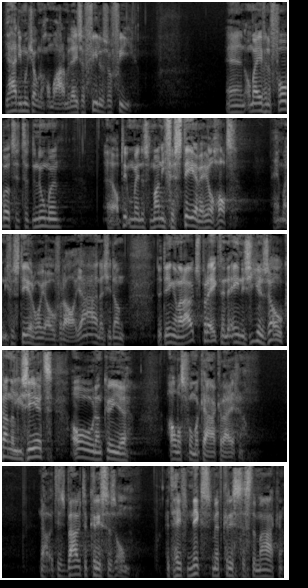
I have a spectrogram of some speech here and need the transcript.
ja, die moet je ook nog omarmen, deze filosofie. En om even een voorbeeldje te noemen, eh, op dit moment is manifesteren heel hot. manifesteren hoor je overal. Ja, en als je dan de dingen maar uitspreekt en de energieën zo kanaliseert, oh, dan kun je alles voor elkaar krijgen. Nou, het is buiten Christus om. Het heeft niks met Christus te maken.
